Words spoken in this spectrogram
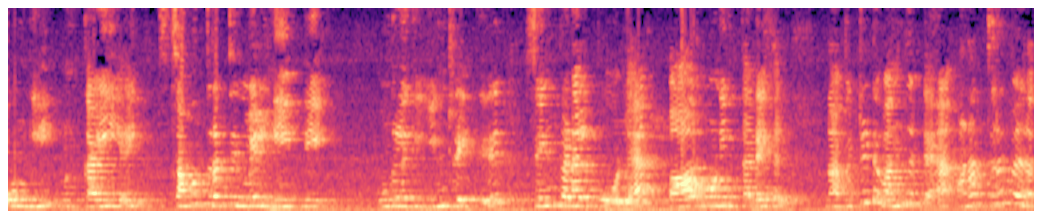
ஓங்கி உன் கையை சமுத்திரத்தின் மேல் நீட்டி. உங்களுக்கு இன்றைக்கு செங்கடல் போல பார்வோனின் தடைகள். நான் விட்டுட்டு வந்துட்டேன் ஆனா திரும்ப என்ன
